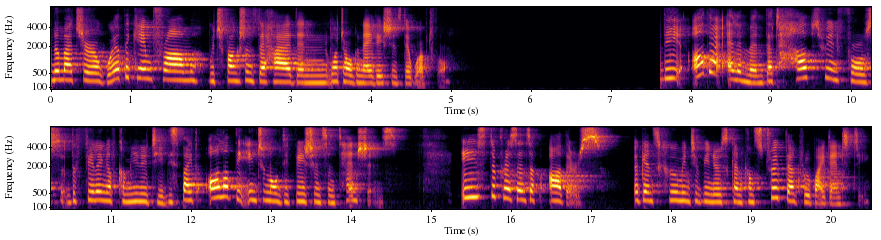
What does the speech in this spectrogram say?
no matter where they came from, which functions they had, and what organizations they worked for. The other element that helps reinforce the feeling of community, despite all of the internal divisions and tensions, is the presence of others against whom interveners can construct their group identity.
